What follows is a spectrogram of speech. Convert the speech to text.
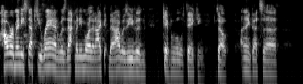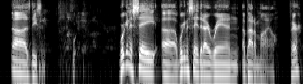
However many steps you ran was that many more than I could, that I was even capable of taking. So I think that's uh, Uh, it's decent. We're gonna say uh, we're gonna say that I ran about a mile. Fair?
